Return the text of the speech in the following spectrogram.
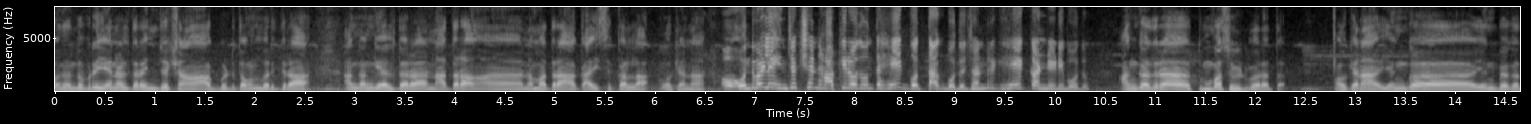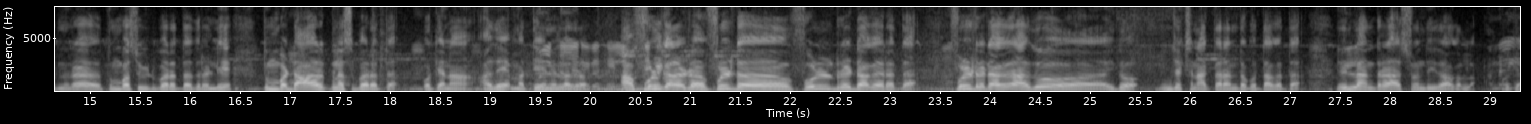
ಒಂದೊಂದೊಬ್ರು ಏನು ಹೇಳ್ತಾರೆ ಇಂಜೆಕ್ಷನ್ ಹಾಕ್ಬಿಟ್ಟು ತೊಗೊಂಡು ಬರ್ತೀರಾ? ಹಂಗಂಗೆ ಹೇಳ್ತಾರೆ. ನಾ ಥರ ನಮ್ಮ ಹತ್ರ ಆ ಕಾಯಿ ಸಿಕ್ಕಲ್ಲ ಓಕೆನಾ ಓ ಒಂದು ವೇಳೆ ಇಂಜೆಕ್ಷನ್ ಹಾಕಿರೋದು ಅಂತ ಹೇಗೆ ಗೊತ್ತಾಗ್ಬೋದು? ಜನರಿಗೆ ಹೇಗೆ ಕಂಡುಹಿಡಿಬೋದು ಹಂಗಾದ್ರೆ ತುಂಬ ಸ್ವೀಟ್ ಬರುತ್ತೆ. ಓಕೆನಾ? ಹೆಂಗೆ ಹೆಂಗ್ ಬೇಕಂದ್ರೆ ತುಂಬ ಸ್ವೀಟ್ ಬರುತ್ತೆ ಅದರಲ್ಲಿ. ತುಂಬ ಡಾರ್ಕ್ನೆಸ್ ಬರುತ್ತೆ. ಓಕೆನಾ? ಅದೇ ಮತ್ತೇನಿಲ್ಲ ಅದ್ರ ಆ full colour full full red ಆಗ ಇರುತ್ತೆ. ಫುಲ್ ರೆಡ್ ಆಗ ಅದು ಇದು ಇಂಜೆಕ್ಷನ್ ಹಾಕ್ತಾರೆ ಅಂತ ಗೊತ್ತಾಗುತ್ತೆ. ಇಲ್ಲ ಅಂದ್ರೆ ಅಷ್ಟೊಂದು ಇದಾಗಲ್ಲ ಓಕೆ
